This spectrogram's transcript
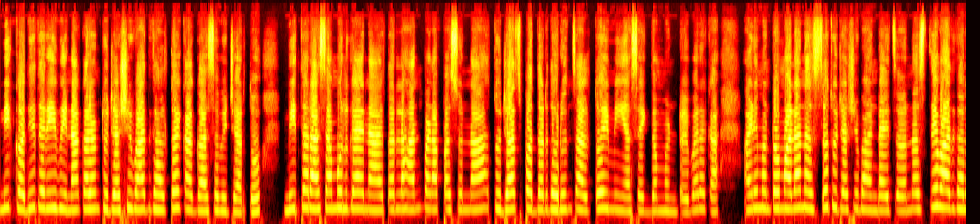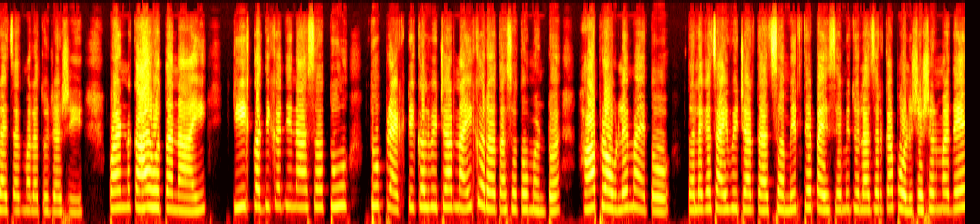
मी कधीतरी विनाकारण तुझ्याशी वाद घालतोय का ग? असं विचारतो. मी तर असा मुलगा आहे ना तर लहानपणापासून ना तुझ्याच पदर धरून चालतोय मी असं एकदम म्हणतोय बरं का. आणि म्हणतो मला नसतं तुझ्याशी भांडायचं नसते वाद घालायचा मला तुझ्याशी. पण काय होतं ना आई की कधी कधी ना असं तू तू प्रॅक्टिकल विचार नाही करत असं तो म्हणतोय. हा प्रॉब्लेम आहे तो. तर लगेच आई विचारतात समीर ते पैसे मी तुला जर का पोलीस स्टेशनमध्ये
